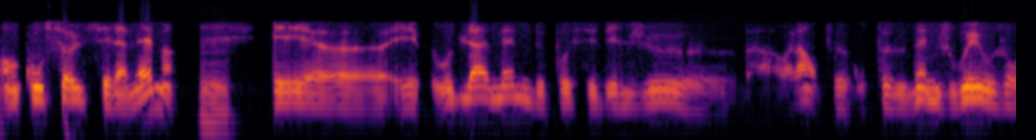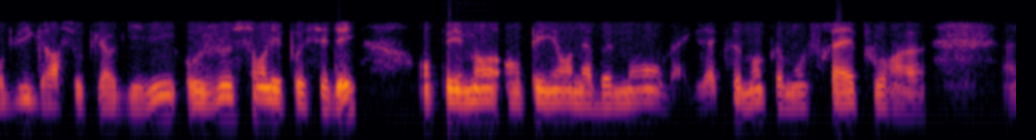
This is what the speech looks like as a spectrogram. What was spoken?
En console, c'est la même. Hmm. Et, euh, et au-delà même de posséder le jeu, euh, bah, voilà, on peut, on peut même jouer aujourd'hui grâce au cloud gaming aux jeux sans les posséder, en paiement, en payant un abonnement, bah, exactement comme on le ferait pour euh, un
